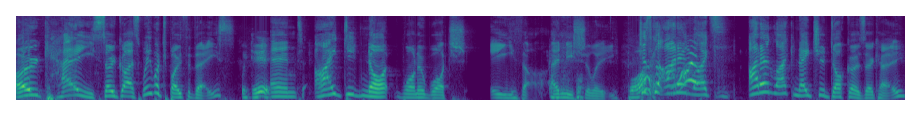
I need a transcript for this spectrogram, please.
Okay, so guys, we watched both of these, We did. and I did not want to watch either initially. Why? Just 'cause I don't like I don't like nature docos, okay?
